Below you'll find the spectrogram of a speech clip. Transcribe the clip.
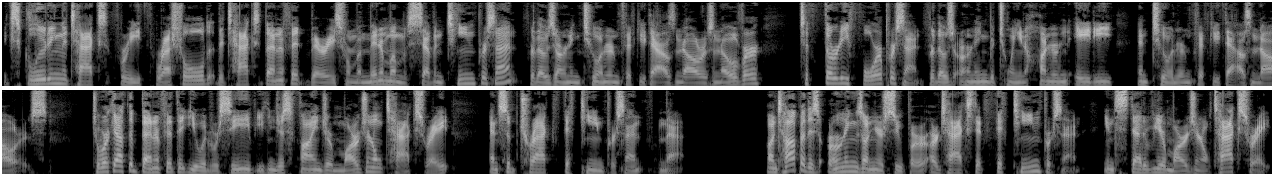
Excluding the tax free threshold, the tax benefit varies from a minimum of 17% for those earning $250,000 and over to 34% for those earning between $180,000 and $250,000. To work out the benefit that you would receive, you can just find your marginal tax rate and subtract 15% from that. On top of this, earnings on your super are taxed at 15% instead of your marginal tax rate.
